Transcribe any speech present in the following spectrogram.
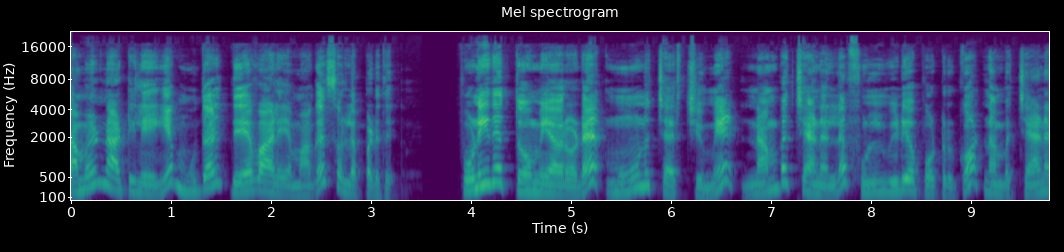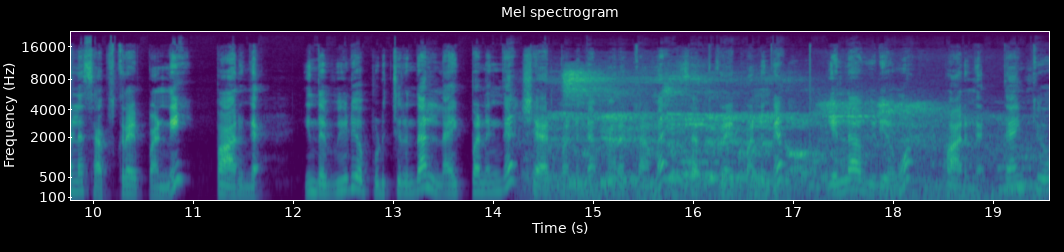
தமிழ்நாட்டிலேயே முதல் தேவாலயமாக சொல்லப்படுது. புனித தோமையாரோட மூணு சர்ச்சுமே நம்ம சேனலில் ஃபுல் வீடியோ போட்டிருக்கோம். நம்ம சேனலை சப்ஸ்கிரைப் பண்ணி பாருங்கள் இந்த வீடியோ பிடிச்சிருந்தா லைக் பண்ணுங்கள் ஷேர் பண்ணுங்கள் மறக்காமல் சப்ஸ்கிரைப் பண்ணுங்கள் எல்லா வீடியோவும் பாருங்கள் தேங்க்யூ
